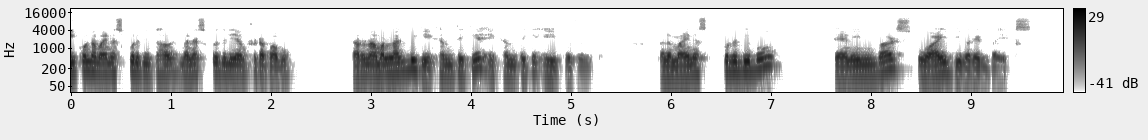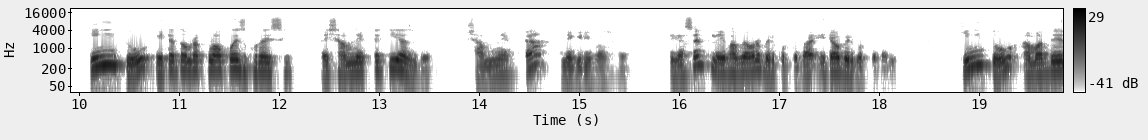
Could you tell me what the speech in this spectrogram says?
এই কোনটা মাইনাস করে দিতে হবে। মাইনাস করে দিলে এই অংশটা পাবো। কারণ আমার লাগবে কি? এখান থেকে এখান থেকে এই পর্যন্ত। তাহলে মাইনাস কি করে দিব? Tan inverse Y divided by X কিন্তু এটা তো আমরা ক্লকওয়াইজ ঘুরাইছি, তাই সামনে একটা কি আসবে? সামনে একটা নেগেটিভ আসবে। ঠিক আছে? তাহলে এভাবে আমরা বের করতে পারি, এটাও বের করতে পারি। কিন্তু আমাদের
